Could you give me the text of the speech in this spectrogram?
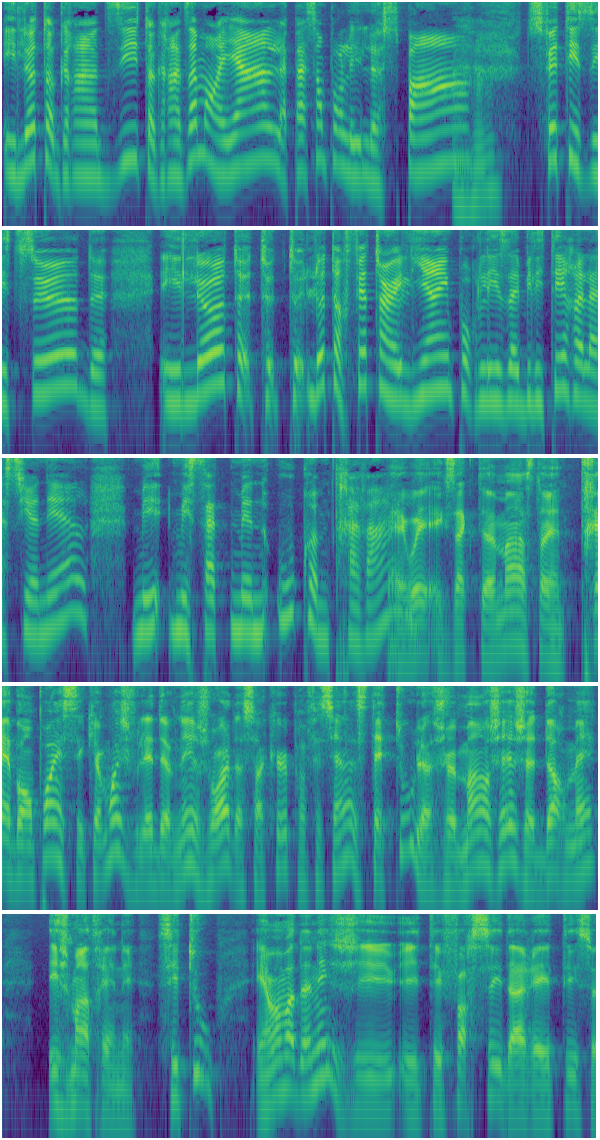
et là, tu as grandi, as grandi à Montréal, la passion pour les, le sport, Mm-hmm. tu fais tes études et là, tu as fait un lien pour les habiletés relationnelles, mais, mais ça te mène où comme travail? Ben oui, exactement. C'est un très bon point. C'est que moi, je voulais devenir joueur de soccer professionnel. C'était tout, là. Je mangeais, je dormais et je m'entraînais. C'est tout. Et à un moment donné, j'ai été forcé d'arrêter ce,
